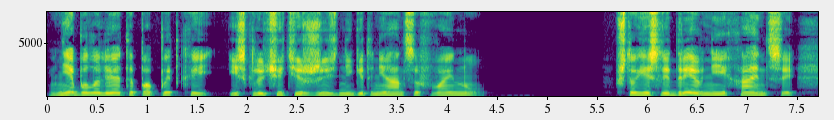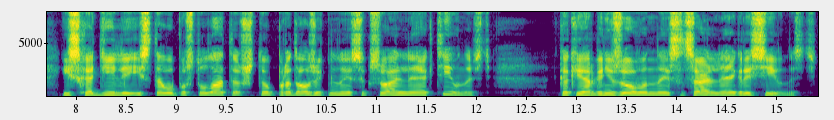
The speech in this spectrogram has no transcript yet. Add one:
не было ли это попыткой исключить из жизни гетанианцев войну? Что если древние хайнцы исходили из того постулата, что продолжительная сексуальная активность, как и организованная социальная агрессивность,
